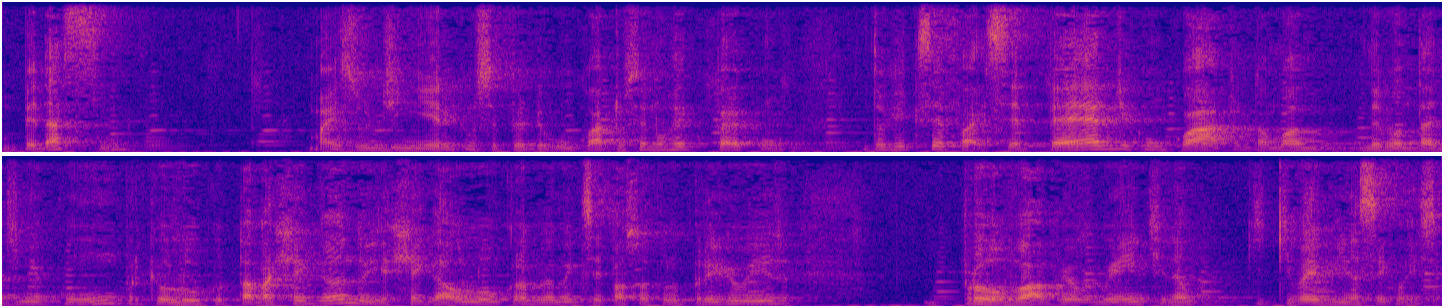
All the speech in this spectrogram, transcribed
Um pedacinho. Mas o dinheiro que você perdeu com 4 você não recupera com 1. Então o que, que você faz? Você perde com 4, dá uma levantadinha com 1, porque o lucro estava chegando, ia chegar o lucro, obviamente você passou pelo prejuízo. Provavelmente, né, o que, que vai vir na sequência?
